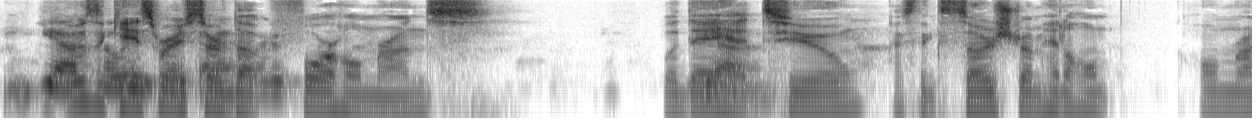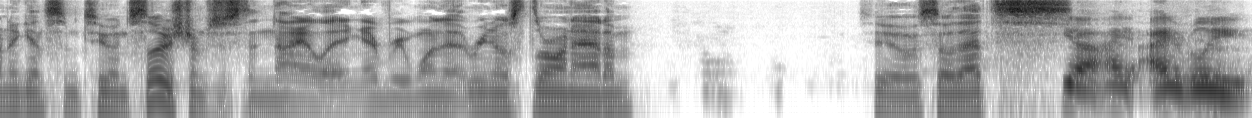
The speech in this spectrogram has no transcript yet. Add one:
Yeah, it was a so case where he served up four home runs. Lede Yeah. had two. I think Soderstrom hit a home home run against him too, and Soderstrom's just annihilating everyone that Reno's throwing at him. Too. So that's Yeah, I, I really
